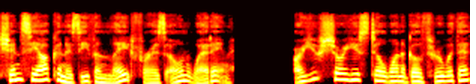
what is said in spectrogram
Qin Xiaokun is even late for his own wedding. Are you sure you still want to go through with it?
